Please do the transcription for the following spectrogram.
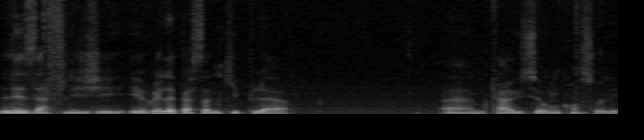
les affligés, heureux les personnes qui pleurent, car ils seront consolés.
